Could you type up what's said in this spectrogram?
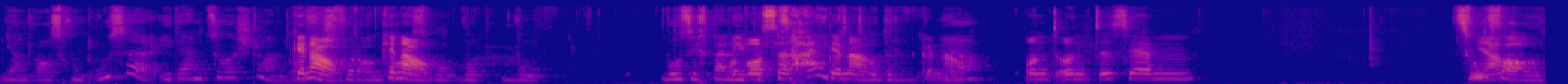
Ja, und was kommt raus in diesem Zustand? Was Genau, ist vor allem genau. Das, wo, wo, wo, wo sich dann Und eben zeigt? genau, oder, genau. Ja, Und, und das, ähm, Zufall.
